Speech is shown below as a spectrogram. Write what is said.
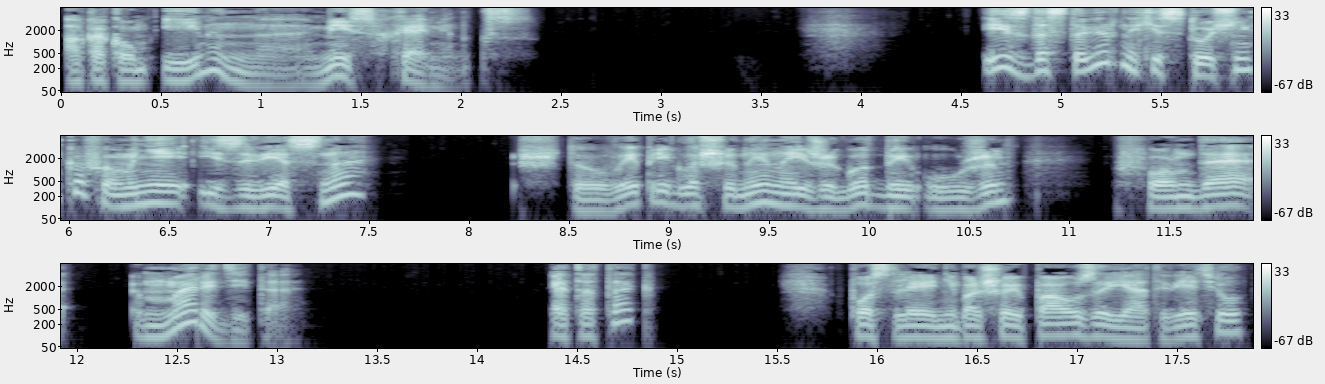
О каком именно, мисс Хэммингс? Из достоверных источников мне известно, что вы приглашены на ежегодный ужин фонда Мередита. Это так? После небольшой паузы я ответил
